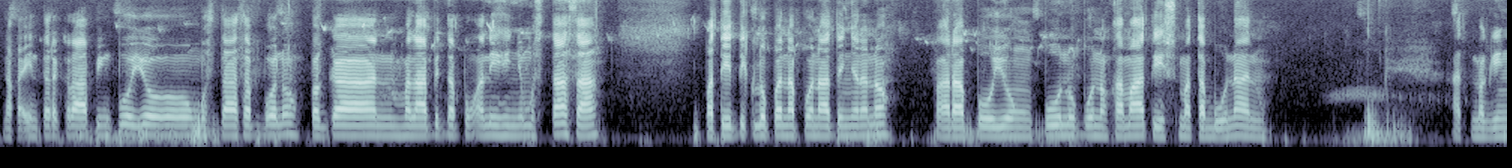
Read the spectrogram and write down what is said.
Naka-intercropping po yung mustasa po no pagka malapit na pong anihin yung mustasa patitiklo pa na po natin yan ano para po yung puno po ng kamatis matabunan. At maging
